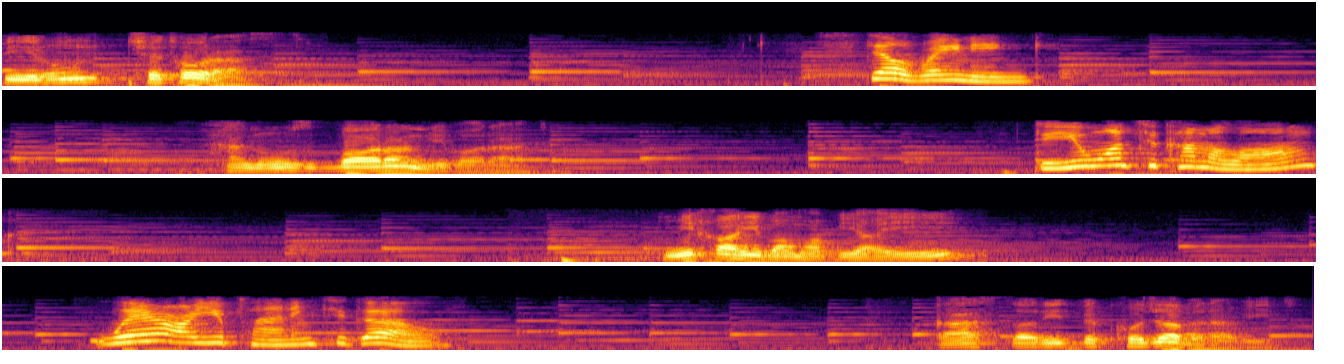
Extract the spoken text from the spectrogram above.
بیرون چطور است؟ Still raining. هنوز باران میبارد Do you want to come along? می‌خواهی با ما بیایی؟ Where are you planning to go? قصد دارید به کجا بروید؟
